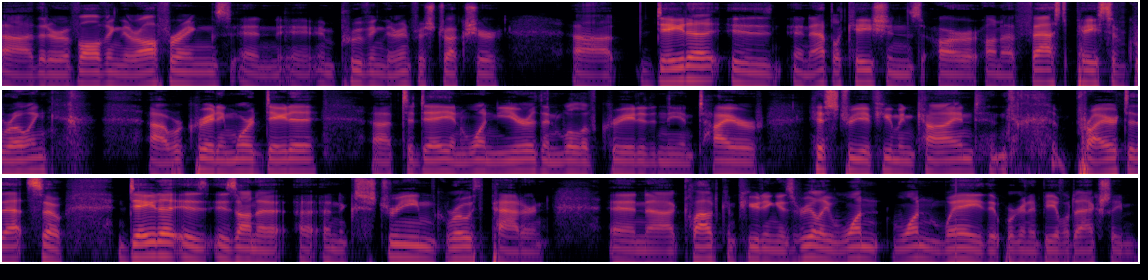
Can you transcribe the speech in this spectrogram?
uh, that are evolving their offerings and, improving their infrastructure. Uh, data is, and applications are on a fast pace of growing. Uh, we're creating more data uh, today in one year than we'll have created in the entire history of humankind prior to that. So, data is is on a, a an extreme growth pattern, and uh, cloud computing is really one one way that we're going to be able to actually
